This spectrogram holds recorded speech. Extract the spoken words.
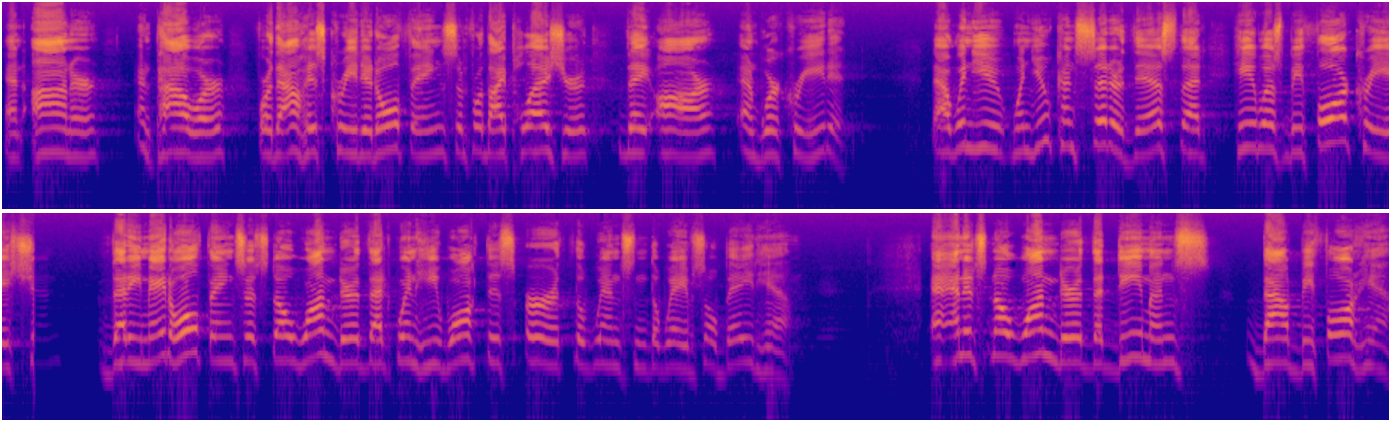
and honor and power, for thou hast created all things, and for thy pleasure they are and were created. Now, when you, when you consider this, that he was before creation, that he made all things, it's no wonder that when he walked this earth, the winds and the waves obeyed him. And it's no wonder that demons bowed before him.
